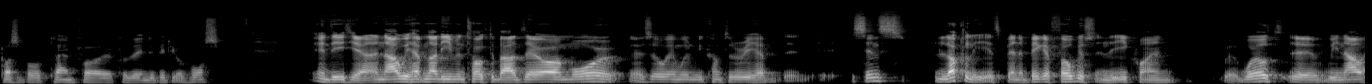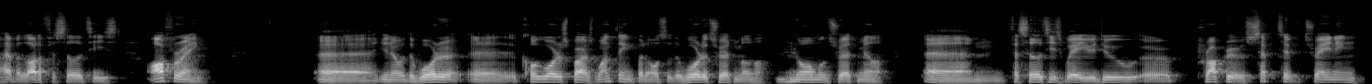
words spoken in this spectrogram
possible plan for for the individual horse. Indeed, yeah. And now we have not even talked about there are more. Uh, so when we come to the rehab, uh, since luckily it's been a bigger focus in the equine world, uh, we now have a lot of facilities offering. Uh, you know, the water, uh, cold water spa is one thing, but also the water treadmill, mm-hmm. normal treadmill, um, facilities where you do uh, proprioceptive training,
